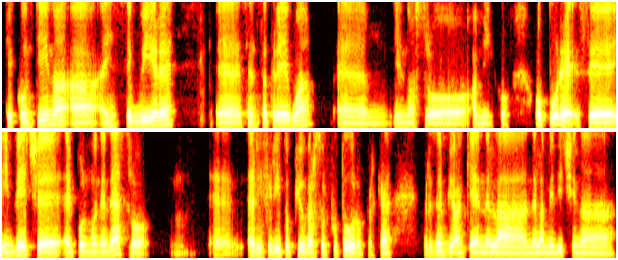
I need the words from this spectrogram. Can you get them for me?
che continua a, a inseguire eh, senza tregua ehm, il nostro amico. Oppure se invece è il polmone destro, eh, è riferito più verso il futuro, perché per esempio anche nella, nella medicina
